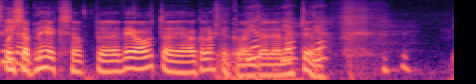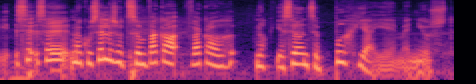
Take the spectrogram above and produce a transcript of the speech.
poiss saab meheks, saab äh, veoauto ja Kalašnikovi endale ja läheb tööle. see, see nagu selles suhtes on väga-väga noh, ja see on see Põhja-Jeemen just,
